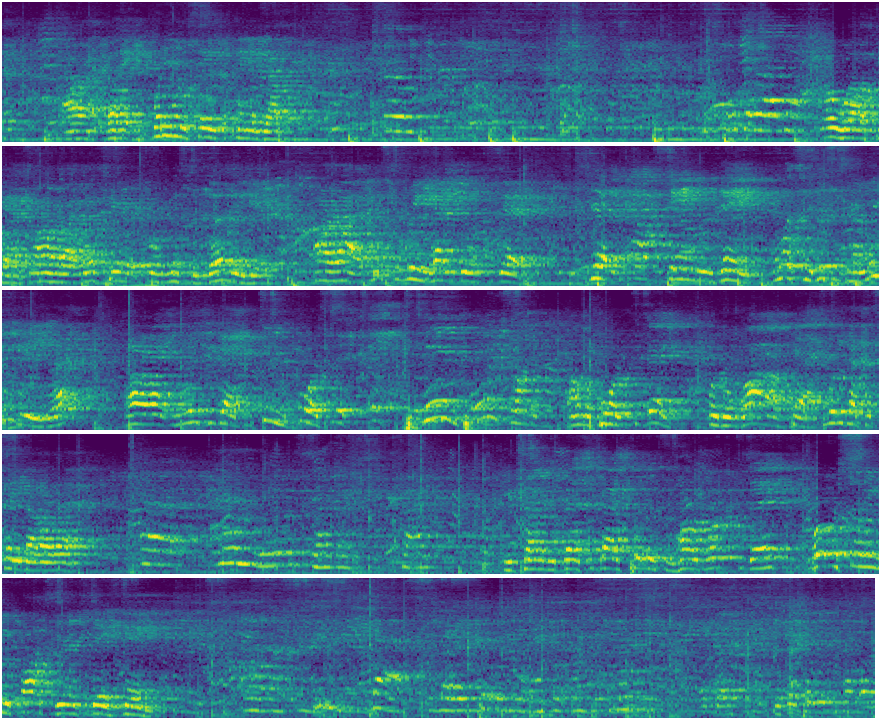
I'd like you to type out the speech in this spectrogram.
All right, go ahead. What do you want to say to the fans out there? Oh, Wildcats. All right, let's hear it from Mr. Dudley here. All right, Mr. Reed, how you doing today? You had an outstanding game. And let's see, this is Malik Reed, right? All right, Malik, you got two, four, six, eight, ten points on the, on the board today for the Wildcats. What do you got to say about all that? Uh, I'm really satisfied. You tried your best. You guys put in some hard work today. What were some of your thoughts during today's game? Yes, they put in the effort and Okay. Did they put in one more?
